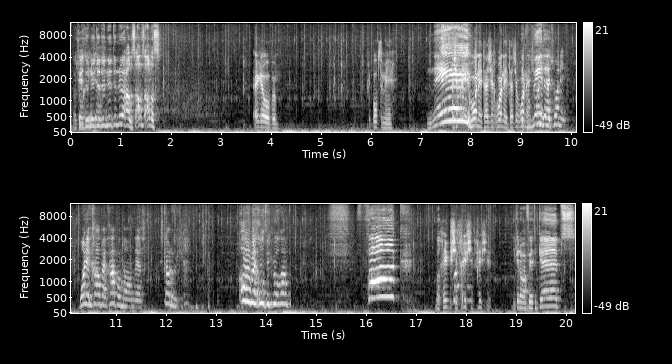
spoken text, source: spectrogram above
Oké, Zorg doe nu, doe, nu, doe nu. Alles, alles, alles. Ik op hem. Ik pop hem hier. Hij Nee! zegt one hit, hij zegt one hit, hij zegt one Ik hit. weet het. one hit. One hit, ga op hem, ga op hem, Andres. Scout Oh mijn god, wie pro. Fuck! Geef shit, geef shit, geef shit. Ik heb nog maar 14 caps.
